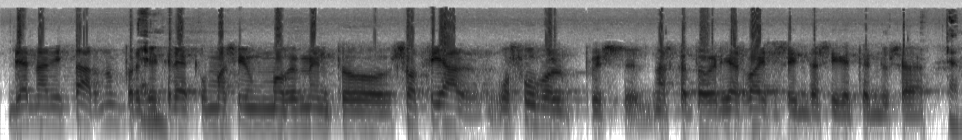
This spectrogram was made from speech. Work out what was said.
de analizar, non? Porque en... crea como así un movimento social, o fútbol, pois nas categorías baixas aínda sigue tendo esa Tam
